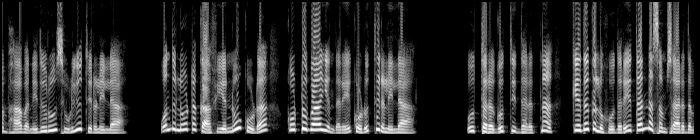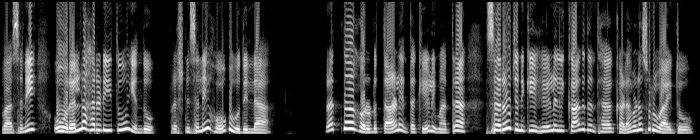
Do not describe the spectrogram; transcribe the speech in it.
ಭಾವನೆದುರೂ ಸುಳಿಯುತ್ತಿರಲಿಲ್ಲ. ಒಂದು ಲೋಟ ಕಾಫಿಯನ್ನೂ ಕೂಡ ಕೊಟ್ಟು ಬಾ ಎಂದರೆ ಕೊಡುತ್ತಿರಲಿಲ್ಲ. ಉತ್ತರ ಗೊತ್ತಿದ್ದ ರತ್ನ ಕೆದಕಲು ಹೋದರೆ ತನ್ನ ಸಂಸಾರದ ವಾಸನೆ ಊರೆಲ್ಲ ಹರಡೀತು ಎಂದು ಪ್ರಶ್ನಿಸಲೇ ಹೋಗುವುದಿಲ್ಲ. ರತ್ನ ಹೊರಡುತ್ತಾಳೆಂತ ಕೇಳಿ ಮಾತ್ರ ಸರೋಜನಿಗೆ ಹೇಳಲಿಕ್ಕಾಗದಂತಹ ಕಳವಳ ಶುರುವಾಯಿತು.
